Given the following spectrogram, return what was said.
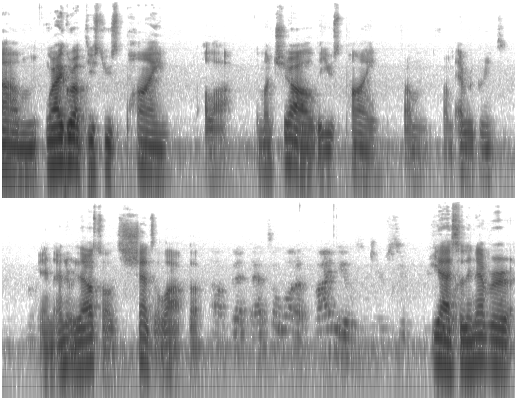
Um, where I grew up, they used to use pine a lot. In Montreal, they use pine from, from evergreens. And I know that also sheds a lot, but I'll bet that's a lot of pine needles in your soup. yeah, so they never,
